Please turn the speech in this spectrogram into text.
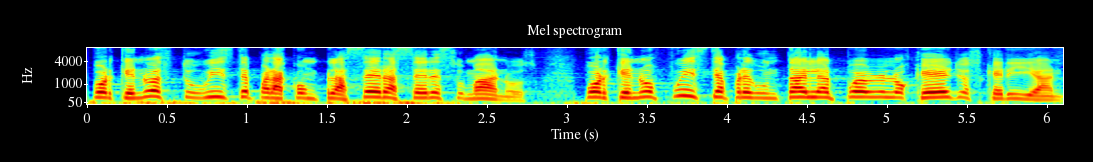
porque no estuviste para complacer a seres humanos, porque no fuiste a preguntarle al pueblo lo que ellos querían,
